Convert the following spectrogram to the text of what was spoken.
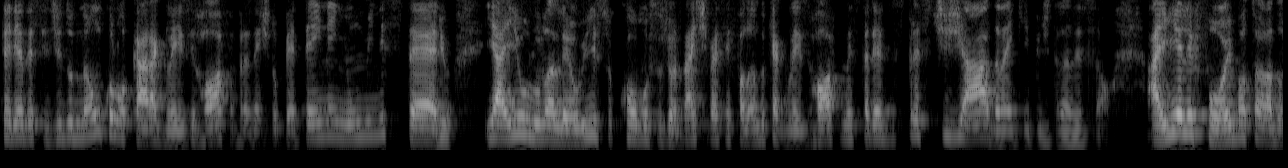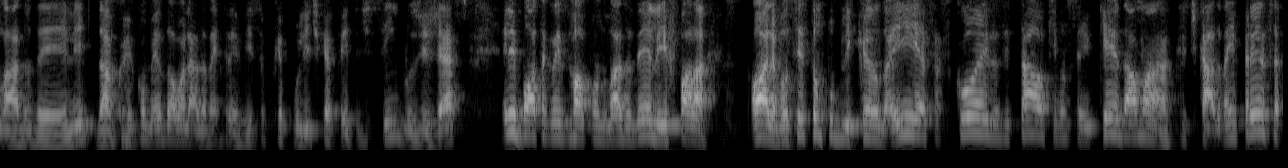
teria decidido não colocar a Glaze Hoffman, presidente do PT, em nenhum ministério. E aí o Lula leu isso como se os jornais estivessem falando que a Glaze Hoffman estaria desprestigiada na equipe de transição. Aí ele foi, botou ela do lado dele, dá, recomendo dar uma olhada na entrevista, porque política é feita de símbolos, de gestos. Ele bota a Glaze Hoffman do lado dele e fala: olha, vocês estão publicando aí essas coisas e tal, que não sei o que, dá uma criticada na imprensa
